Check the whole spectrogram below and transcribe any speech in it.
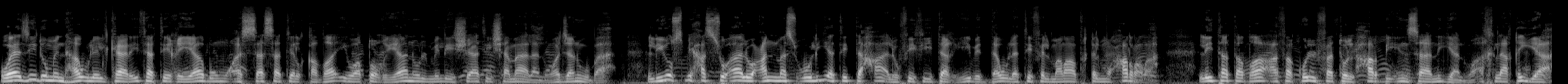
ويزيد من هول الكارثة غياب مؤسسة القضاء وطغيان الميليشيات شمالا وجنوبا ليصبح السؤال عن مسؤولية التحالف في تغييب الدولة في المناطق المحررة لتتضاعف كلفة الحرب إنسانيا وأخلاقيا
